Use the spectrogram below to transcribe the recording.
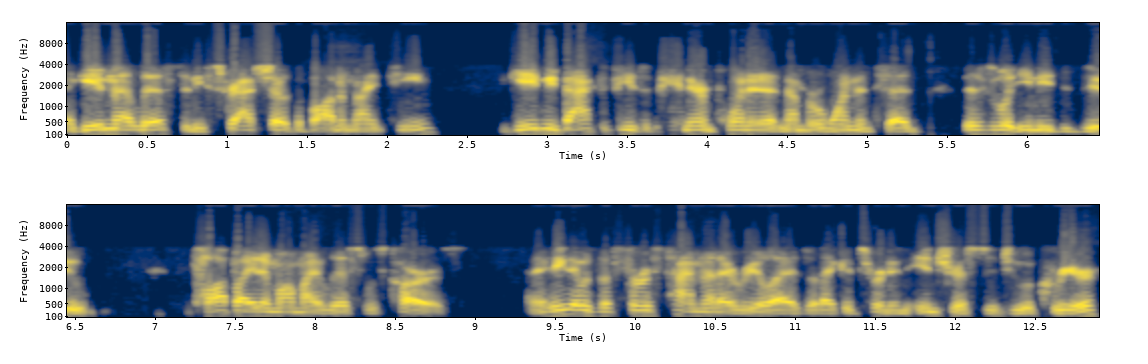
I gave him that list and he scratched out the bottom 19. He gave me back the piece of paper and pointed at number one and said, This is what you need to do. Top item on my list was cars. And I think that was the first time that I realized that I could turn an interest into a career,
